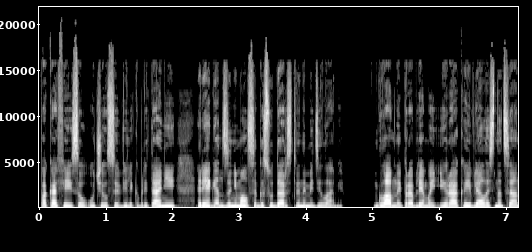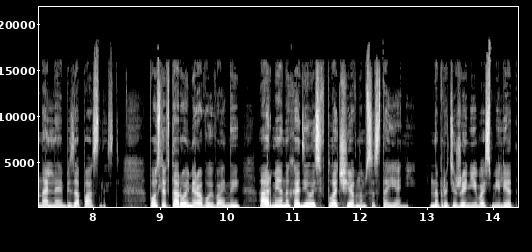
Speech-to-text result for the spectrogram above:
Пока Фейсал учился в Великобритании, Реген занимался государственными делами. Главной проблемой Ирака являлась национальная безопасность. После Второй мировой войны армия находилась в плачевном состоянии. На протяжении восьми лет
